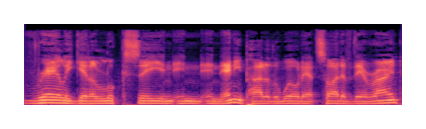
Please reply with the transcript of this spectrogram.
rarely get a look see in, in, in any part of the world outside of their own.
